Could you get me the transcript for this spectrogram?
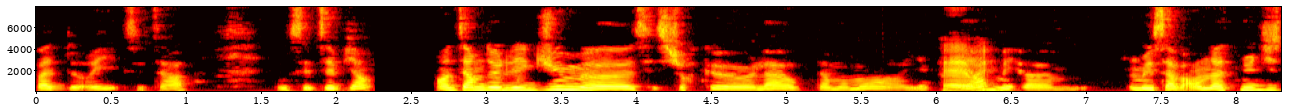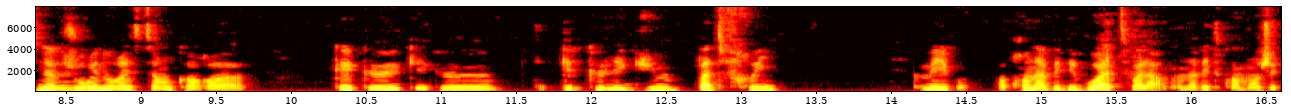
pâtes, de riz, etc. Donc c'était bien. En termes de légumes, c'est sûr que là, au bout d'un moment, il y a plus eh rien, mais, mais ça va. On a tenu 19 jours, il nous restait encore quelques, quelques, quelques légumes, pas de fruits, mais bon, après on avait des boîtes, voilà, on avait de quoi manger.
